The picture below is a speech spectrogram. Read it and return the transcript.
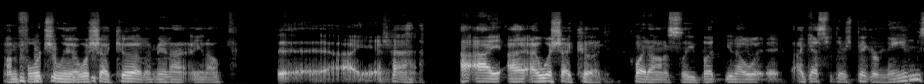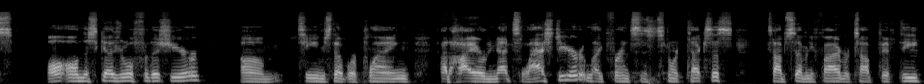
Unfortunately, I wish I could. I mean, I you know, I, I I I wish I could, quite honestly. But you know, I guess there's bigger names on the schedule for this year um, teams that were playing had higher nets last year, like for instance, North Texas, top 75 or top 50.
